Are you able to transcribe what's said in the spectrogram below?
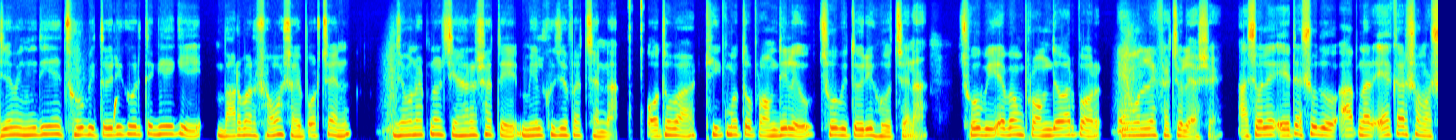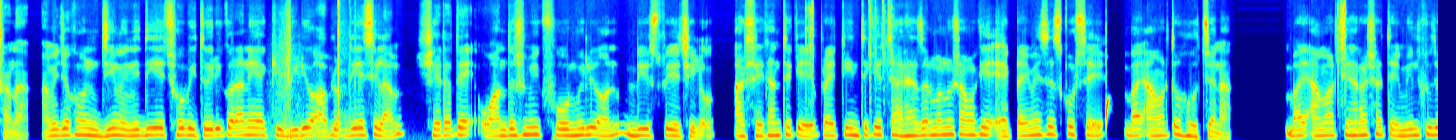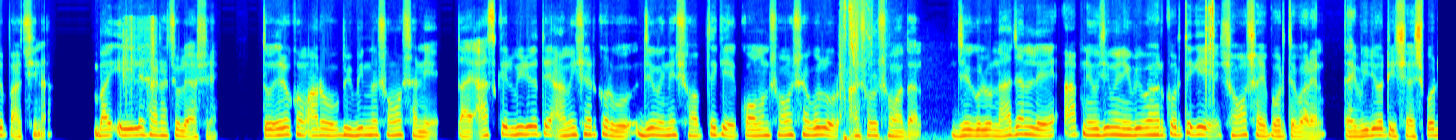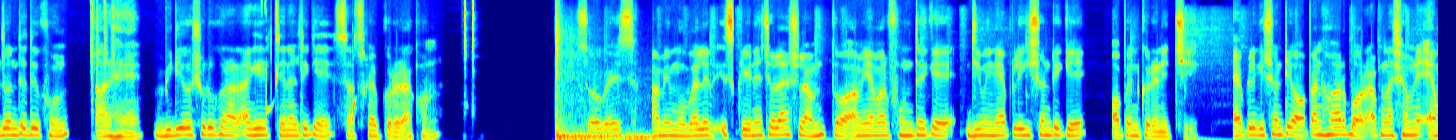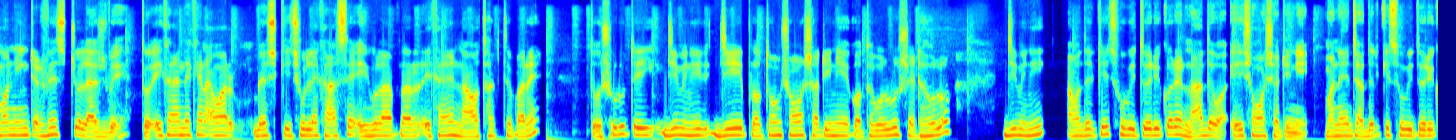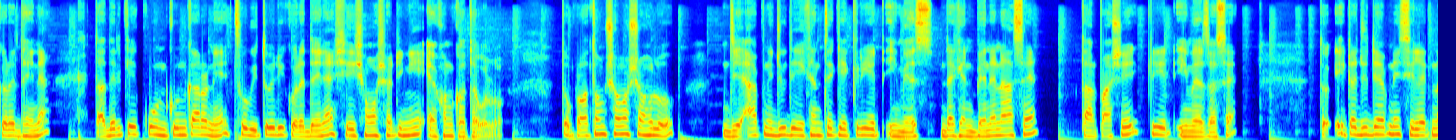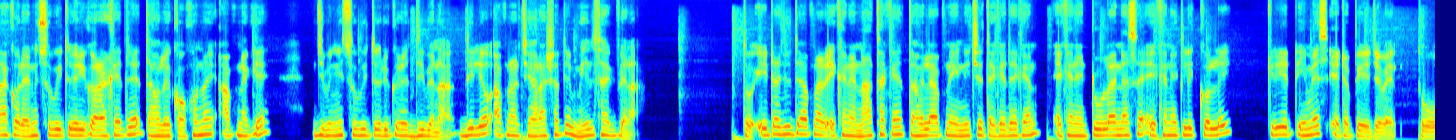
Gemini দিয়ে ছবি তৈরি করতে গিয়ে কি বারবার সমস্যায় পড়ছেন? যেমন আপনার চেহারার সাথে মিল খুঁজে পাচ্ছেন না, অথবা ঠিকমতো প্রম দিলেও ছবি তৈরি হচ্ছে না। ছবি এবং প্রম দেওয়ার পর এমন লেখা চলে আসে। আসলে এটা শুধু আপনার একার সমস্যা না। আমি যখন জিমিনি দিয়ে ছবি তৈরি করা নিয়ে একটি ভিডিও আপলোড দিয়েছিলাম, সেটাতে ওয়ান দশমিক ফোর মিলিয়ন ভিউজ পেয়েছিল। আর সেখান থেকে প্রায় তিন থেকে চার হাজার মানুষ আমাকে একটাই মেসেজ করছে, ভাই, আমার তো হচ্ছে না। ভাই, আমার চেহারার সাথে মিল খুঁজে পাচ্ছি না। বা এই লেখাটা চলে আসে। তো এরকম আরও বিভিন্ন সমস্যা নিয়ে। তাই আজকের ভিডিওতে আমি শেয়ার করব জিমিনির সব থেকে কমন সমস্যাগুলোর আসল সমাধান। যেগুলো না জানলে আপনিও জিমিনি ব্যবহার করতে গিয়ে সমস্যায় পড়তে পারেন। তাই ভিডিওটি শেষ পর্যন্ত দেখুন। আর হ্যাঁ ভিডিও শুরু করার আগে চ্যানেলটিকে সাবস্ক্রাইব করে রাখুন। সো গাইস আমি মোবাইলের স্ক্রিনে চলে আসলাম। তো আমি আমার ফোন থেকে জিমিনি অ্যাপ্লিকেশনটিকে ওপেন করে নিচ্ছি। অ্যাপ্লিকেশনটি ওপেন হওয়ার পর আপনার সামনে এমন ইন্টারফেস চলে আসবে। তো এখানে দেখেন আমার বেশ কিছু লেখা আছে, এগুলো আপনার এখানে নাও থাকতে পারে। তো শুরুতেই জিমিনির যে প্রথম সমস্যাটি নিয়ে কথা বলব সেটা হলো জিমিনি আমাদেরকে ছবি তৈরি করে না দেওয়া এই সমস্যাটি নিয়ে। মানে যাদেরকে ছবি তৈরি করে দেয় না, তাদেরকে কোন কোন কারণে ছবি তৈরি করে দেয় না সেই সমস্যাটি নিয়ে এখন কথা বলব। তো প্রথম সমস্যা হলো যে আপনি যদি এখান থেকে ক্রিয়েট ইমেজ দেখেন বেনেনা আছে, তার পাশে ক্রিয়েট ইমেজ আছে। তো এটা যদি আপনি সিলেক্ট না করেন ছবি তৈরি করার ক্ষেত্রে, তাহলে কখনোই আপনাকে জিমিনি ছবি তৈরি করে দিবে না। দিলেও আপনার চেহারার সাথে মিল থাকবে না। তো এটা যদি আপনার এখানে না থাকে, তাহলে আপনি নিচে থেকে দেখেন, এখানে টু লাইন আছে, এখানে ক্লিক করলেই ক্রিয়েট ইমেজ এটা পেয়ে যাবেন। তো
